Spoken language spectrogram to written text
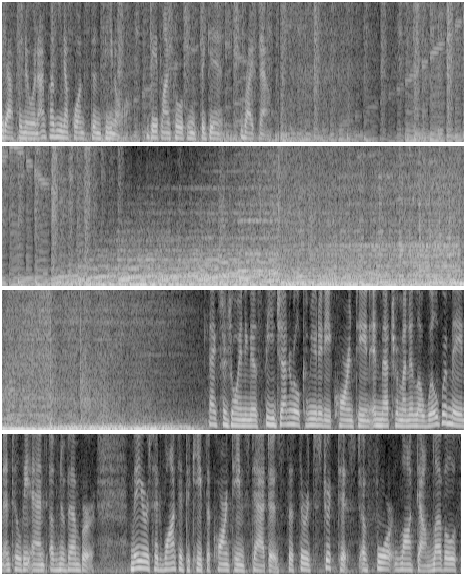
Good afternoon. I'm Carmina Constantino. Dateline Philippines begins right now. Thanks for joining us. The general community quarantine in Metro Manila will remain until the end of November. Mayors had wanted to keep the quarantine status, the third strictest of four lockdown levels,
